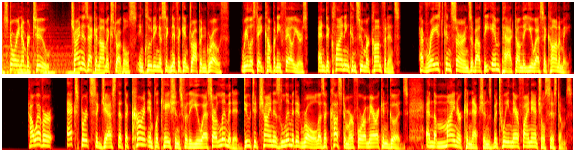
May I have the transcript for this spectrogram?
Story number two. China's economic struggles, including a significant drop in growth, real estate company failures, and declining consumer confidence, have raised concerns about the impact on the U.S. economy. However, Experts suggest that the current implications for the U.S. are limited due to China's limited role as a customer for American goods and the minor connections between their financial systems.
